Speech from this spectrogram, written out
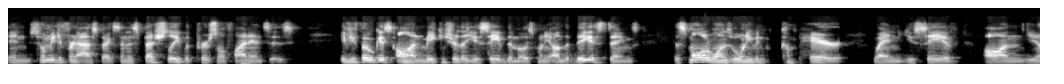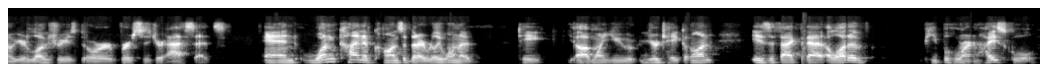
in so many different aspects, and especially with personal finances. If you focus on making sure that you save the most money on the biggest things, the smaller ones won't even compare when you save on you know your luxuries or versus your assets. And one kind of concept that I really want to take, I uh, want you your take on is the fact that a lot of people who are in high school,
